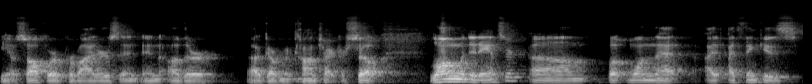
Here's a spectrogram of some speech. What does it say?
you know software providers and, and other uh, government contractors so long-winded answer um, but one that I, I, think is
